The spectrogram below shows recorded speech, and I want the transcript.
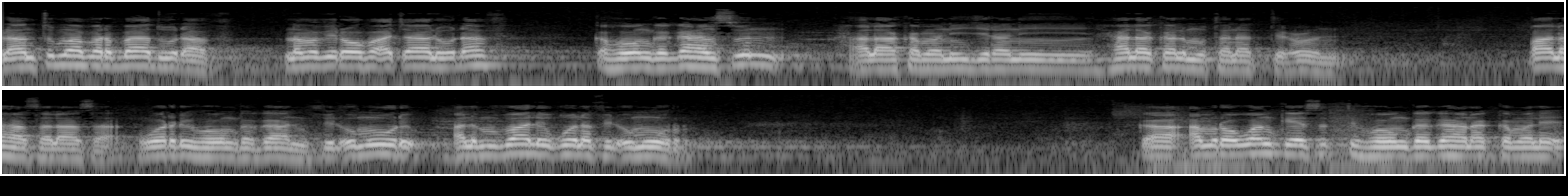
olaantummaa barbaaduudhaaf nama biroo fa'a caaluudhaaf ka hoongagahan sun halaakamanii jiranii halaka almutanatticuun. قالها ثلاثة وري هونغان في الأمور المبالغون في الأمور كأمروان كيست هونغان أكمله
